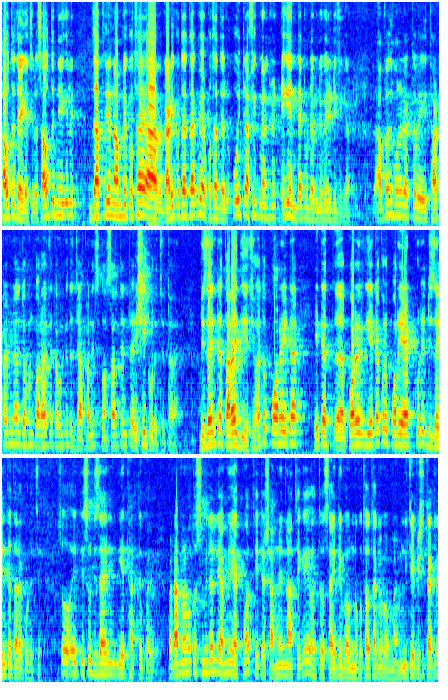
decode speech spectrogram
সাউথের জায়গা ছিল। সাউথে নিয়ে গেলে যাত্রীরা নামবে কোথায় আর গাড়ি কোথায় থাকবে আর কোথায় থাকবে? ওই traffic management again that would have been very difficult আপনাদের মনে রাখতে হবে, এই থার্ড টার্মিনাল যখন করা হয়েছে, তখন কিন্তু জাপানিজ কনসালটেন্টরা এসেই করেছে তারা। ডিজাইনটা তারাই দিয়েছে। হয়তো পরে এটা এটা পরের ইয়েটা করে পরে অ্যাড করে ডিজাইনটা তারা করেছে। সো এই কিছু ডিজাইন ইয়ে থাকতে পারে। বাট আপনার মতো সিমিলারলি আমিও একমত, এটা সামনে না থেকে হয়তো সাইডে বা অন্য কোথাও থাকলে বা নিচে বেশি থাকলে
